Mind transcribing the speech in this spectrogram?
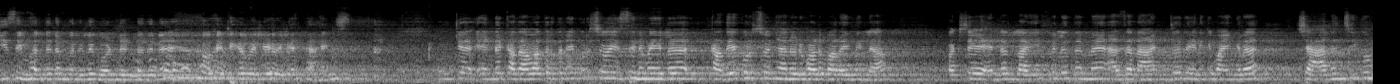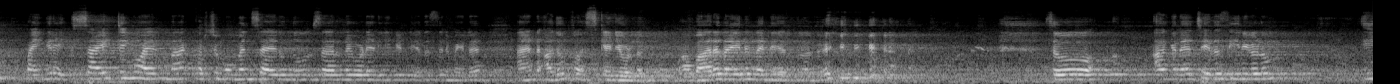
ഈ സിംഹത്തിന്റെ മുന്നിൽ കൊണ്ടിട്ടതിന് വലിയ വലിയ വലിയ താങ്ക്സ് എനിക്ക് എന്റെ കഥാപാത്രത്തിനെ കുറിച്ചോ ഈ സിനിമയിൽ കഥയെക്കുറിച്ചോ ഞാൻ ഒരുപാട് പറയുന്നില്ല. പക്ഷേ എന്റെ ലൈഫിൽ തന്നെ ആസ് എൻ ആക്ടർ എനിക്ക് ഭയങ്കര ചാലഞ്ചിങ്ങും ഭയങ്കര എക്സൈറ്റിങ്ങും ആയിരുന്ന കുറച്ച് മൊമെന്റ്സ് ആയിരുന്നു സാറിന്റെ കൂടെ എനിക്ക് കിട്ടിയത് സിനിമയിൽ ആൻഡ് അതും ഫസ്റ്റ് ഷെഡ്യൂളിൽ അപാര ധൈര്യം തന്നെയായിരുന്നു അത്. സോ അങ്ങനെ ചെയ്ത സീനുകളും ഈ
